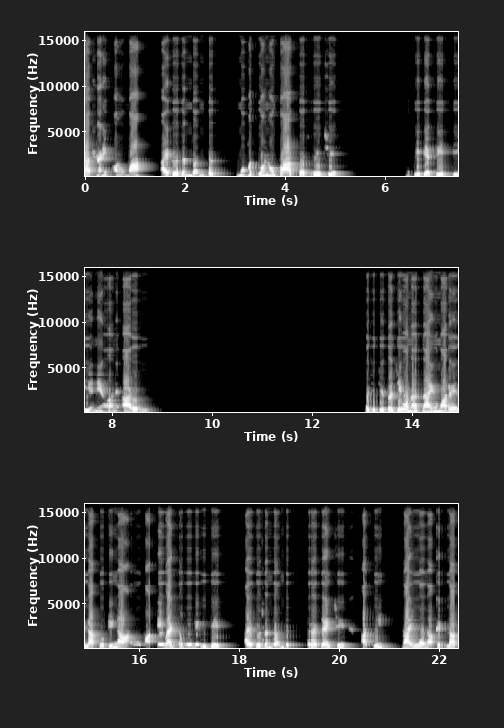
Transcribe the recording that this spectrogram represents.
રાસાયણિક અણુમાં હાઇડ્રોજન બંધ મહત્વનો ભાગ ભજવે છે. ન્યુક્લિક એસિડ ડીએનએ અને આરએનએ પછી છે સજીવોના સ્નાયુમાં રહેલા પ્રોટીનના અણુઓમાં એમાઇડ સમૂહને લીધે હાઇડ્રોજન બંધ રચાય છે. આથી સ્નાયુઓના કેટલાક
